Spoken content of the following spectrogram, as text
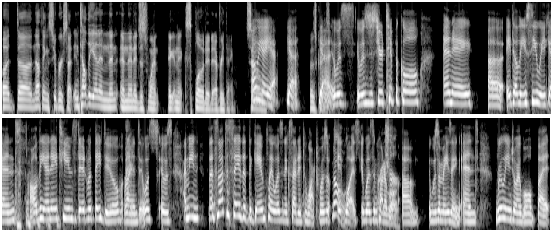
but uh, nothing super exciting until the end and then and then it just went and exploded everything so oh yeah, yeah, yeah. it was great Yeah, it was it was just your typical NA uh, AWC weekend. All the NA teams did what they do, Right. and it was it was. I mean, that's not to say that the gameplay wasn't excited to watch. Was it? No. It was. It was incredible. Sure. Um, it was amazing and really enjoyable. But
